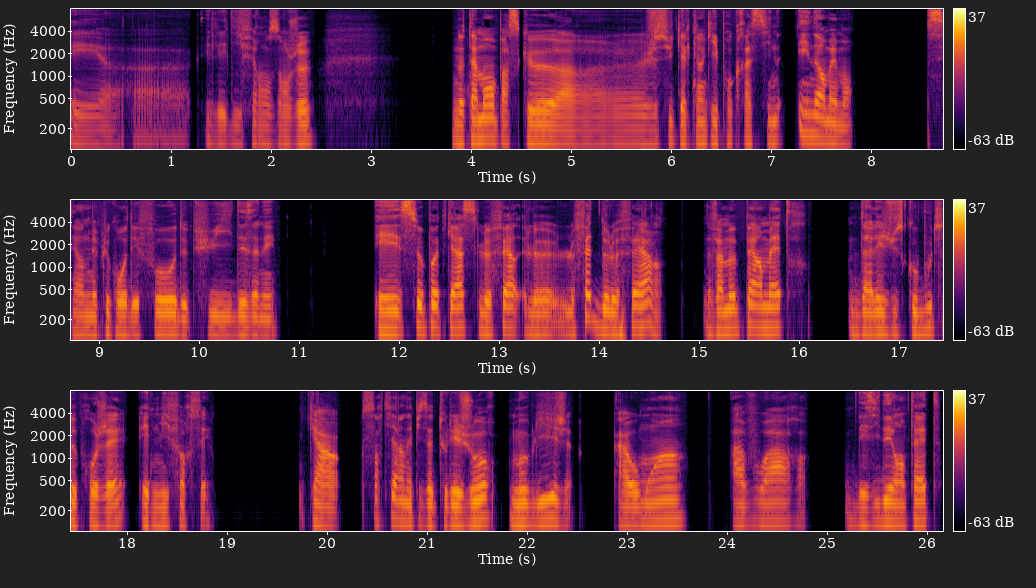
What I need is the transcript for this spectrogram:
euh, et, les différents enjeux. Notamment parce que je suis quelqu'un qui procrastine énormément. C'est un de mes plus gros défauts depuis des années. Et ce podcast, le, fait de le faire, va me permettre d'aller jusqu'au bout de ce projet et de m'y forcer. Car sortir un épisode tous les jours m'oblige à au moins avoir des idées en tête,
